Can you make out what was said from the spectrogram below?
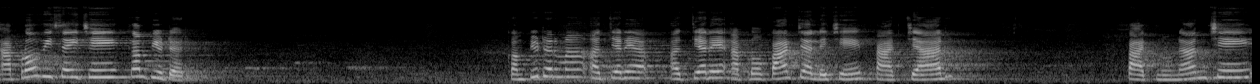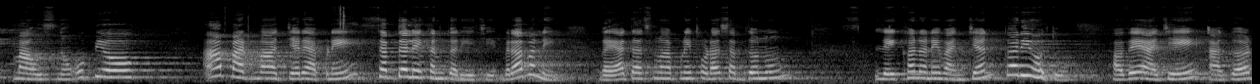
આપણો વિષય છે કમ્પ્યુટર. કમ્પ્યુટરમાં અત્યારે અત્યારે આપણો પાઠ ચાલે છે, પાઠ ચાર. પાઠનું નામ છે, માઉસનો ઉપયોગ. આ પાઠમાં અત્યારે આપણે શબ્દલેખન કરીએ છીએ, બરાબર ને? ગયા તાસમાં આપણે થોડા શબ્દોનું લેખન અને વાંચન કર્યું હતું. હવે આજે આગળ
